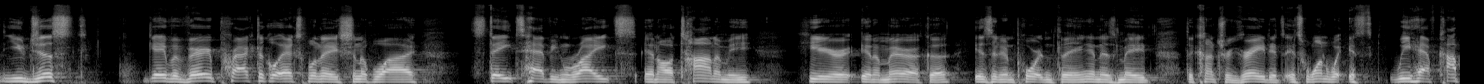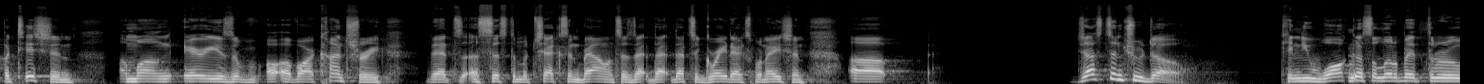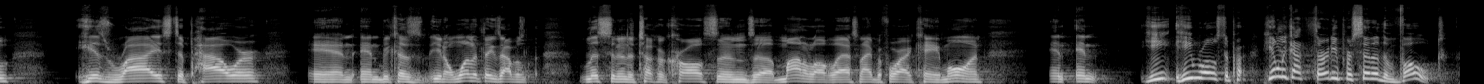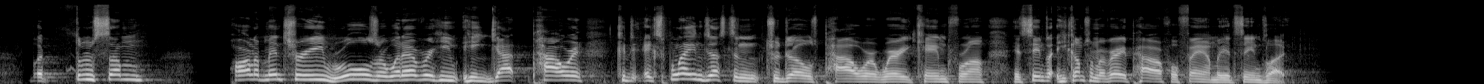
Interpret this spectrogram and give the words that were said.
You just gave a very practical explanation of why states having rights and autonomy here in America is an important thing and has made the country great. It's, it's one way. It's we have competition among areas of of our country. That's a system of checks and balances. That, that that's a great explanation. Uh, Justin Trudeau can you walk us a little bit through his rise to power? And and because you know one of the things I was listening to Tucker Carlson's uh, monologue last night before I came on, and and he he rose to he only got thirty percent of the vote, but through some parliamentary rules or whatever, he he got power. Could you explain Justin Trudeau's power, where he came from? It seems like he comes from a very powerful family. It seems like.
